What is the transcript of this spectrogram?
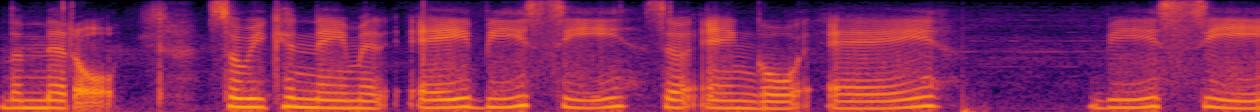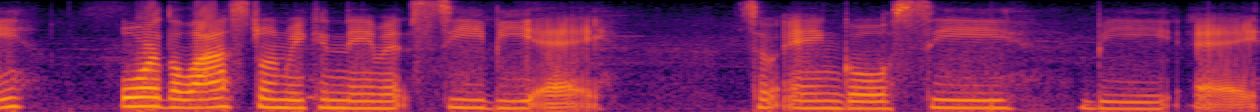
the middle. So we can name it ABC, so angle ABC, or the last one we can name it CBA. So angle CBA.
